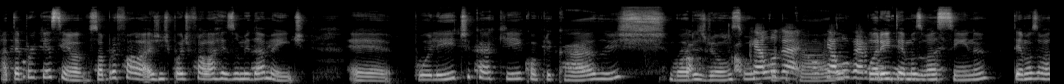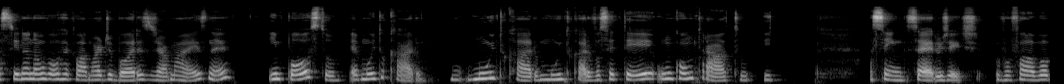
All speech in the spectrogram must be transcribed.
Até porque, assim, ó, só para falar, a gente pode falar resumidamente. É, política aqui complicado, ixi, Boris Johnson. Qualquer lugar, qualquer lugar Porém, mundo, temos né? vacina. Temos vacina, não vou reclamar de Boris jamais, né? Imposto é muito caro. Muito caro, muito caro. Você ter um contrato e Assim, sério, gente, eu vou falar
